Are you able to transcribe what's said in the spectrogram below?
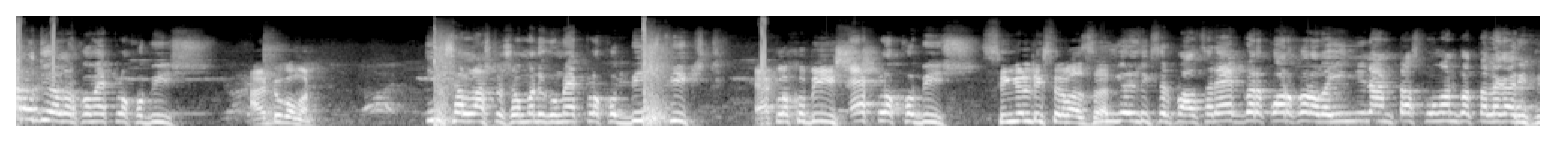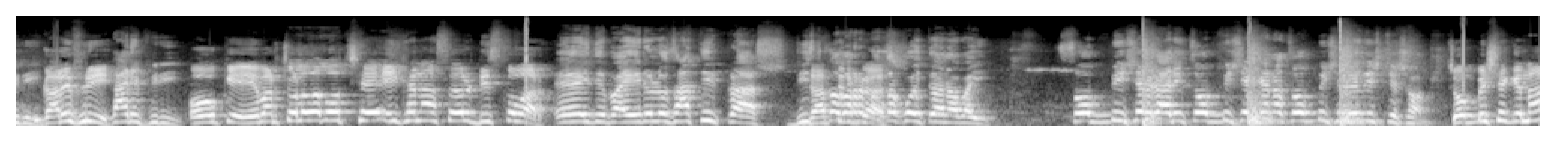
আরও দুই হাজার কম এক লক্ষ বিশ। আর একটু কমান। ইনশাল্লাহ লাস্টে সম্মানী কম এক লক্ষ বিশ ফিক্সড এক লক্ষ বিশ। এক লক্ষ বিশ। সিঙ্গেল ডিক্সের পালসার। সিঙ্গেল ডিক্সের পালসার একবার কর করো ভাই ইঞ্জিন আনটাস প্রমাণ করতে হলে গাড়ি ফ্রি গাড়ি ফ্রি গাড়ি ফ্রি ওকে এবার চলে যাব হচ্ছে এইখানে আছে ডিসকভার এই যে ভাই এটা হলো জাতির ক্রাশ crush। কথা কইতে না ভাই। চব্বিশের গাড়ি চব্বিশে কেনা চব্বিশে রেজিস্ট্রেশন চব্বিশে কেনা?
